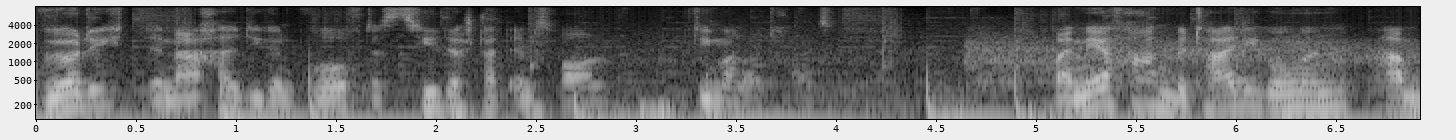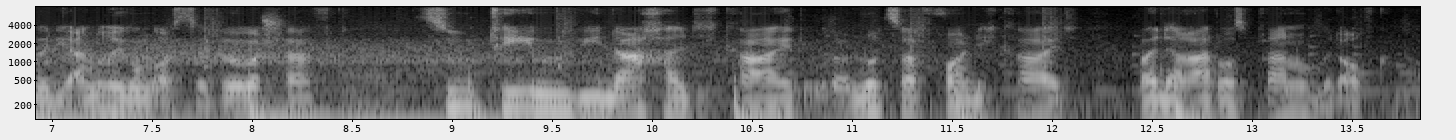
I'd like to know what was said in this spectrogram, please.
würdigt der nachhaltige Entwurf das Ziel der Stadt Emshorn, klimaneutral zu werden. Bei mehrfachen Beteiligungen haben wir die Anregung aus der Bürgerschaft zu Themen wie Nachhaltigkeit oder Nutzerfreundlichkeit bei der Rathausplanung mit aufgenommen.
